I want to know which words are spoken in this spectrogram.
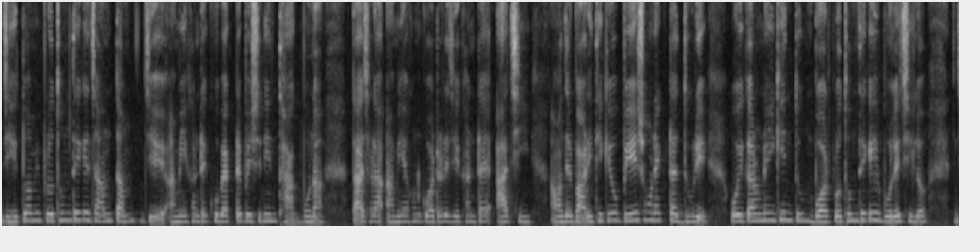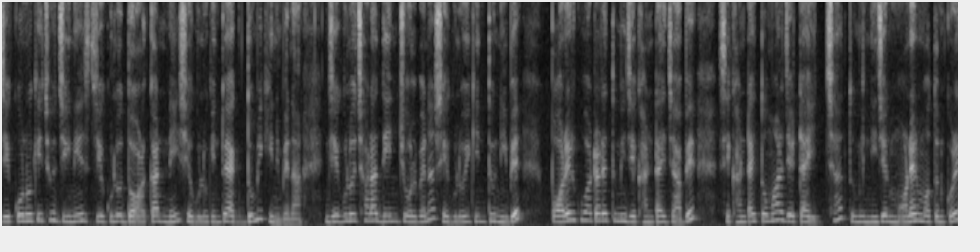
যেহেতু আমি প্রথম থেকে জানতাম যে আমি এখানটায় খুব একটা বেশি দিন থাকব না, তাছাড়া আমি এখন কোয়ার্টারে যেখানটায় আছি, আমাদের বাড়ি থেকেও বেশ অনেকটা দূরে। ওই কারণেই কিন্তু বর প্রথম থেকেই বলেছিল যে কোনো কিছু জিনিস যেগুলো দরকার নেই সেগুলো কিন্তু একদমই কিনবে না। যেগুলো ছাড়া দিন চলবে না সেগুলোই কিন্তু নিবে। পরের কোয়ার্টারে তুমি যেখানটায় যাবে, সেখানটায় তোমার যেটা ইচ্ছা, তুমি নিজের মনের মতন করে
